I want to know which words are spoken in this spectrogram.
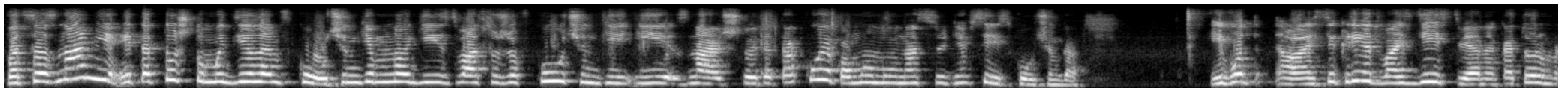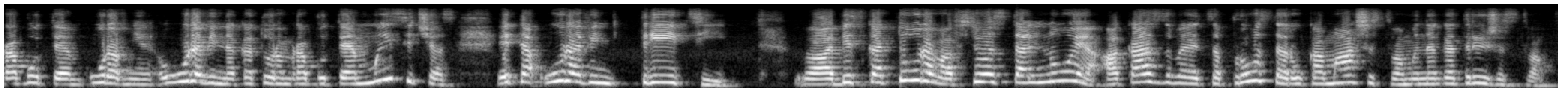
Подсознание – это то, что мы делаем в коучинге. Многие из вас уже в коучинге и знают, что это такое. По-моему, у нас сегодня все из коучинга. И вот а, секрет воздействия, на котором работаем, уровень, уровень, на котором работаем мы сейчас, это уровень третий, а, без которого все остальное оказывается просто рукомашеством и многодрыжеством.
